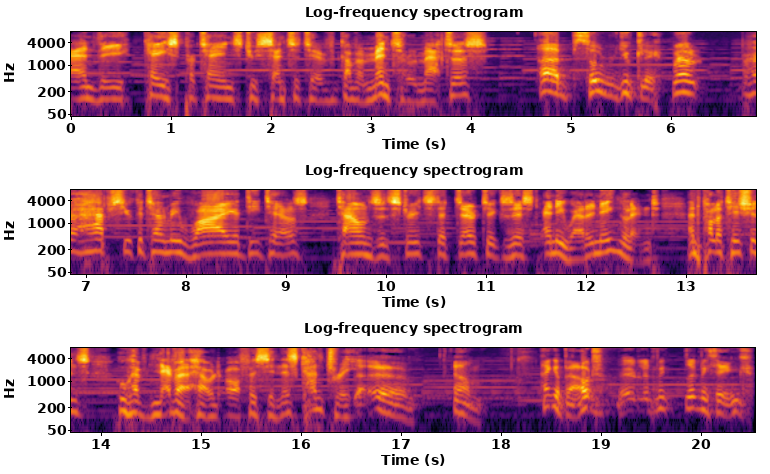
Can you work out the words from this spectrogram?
And the case pertains to sensitive governmental matters? Absolutely. Well, perhaps you could tell me why it details towns and streets that don't exist anywhere in England, and politicians who have never held office in this country. Uh, um, hang about. Uh, let me let me think.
